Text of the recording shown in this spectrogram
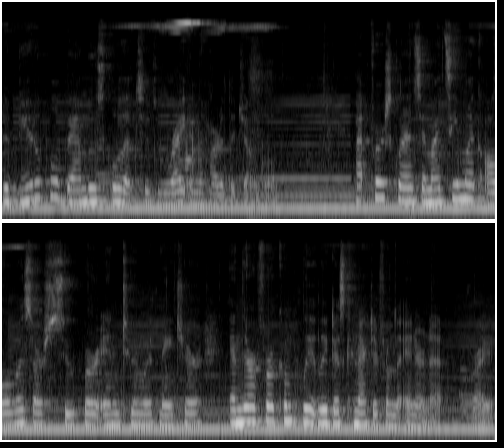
The beautiful bamboo school that sits right in the heart of the jungle. At first glance, it might seem like all of us are super in tune with nature and therefore completely disconnected from the internet, right?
